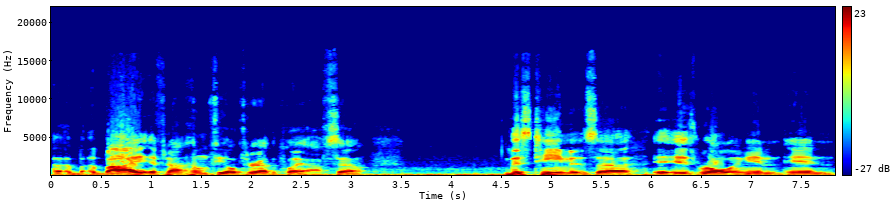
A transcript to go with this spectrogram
a, a bye, if not home field, throughout the playoffs. So this team is uh, is rolling, and and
